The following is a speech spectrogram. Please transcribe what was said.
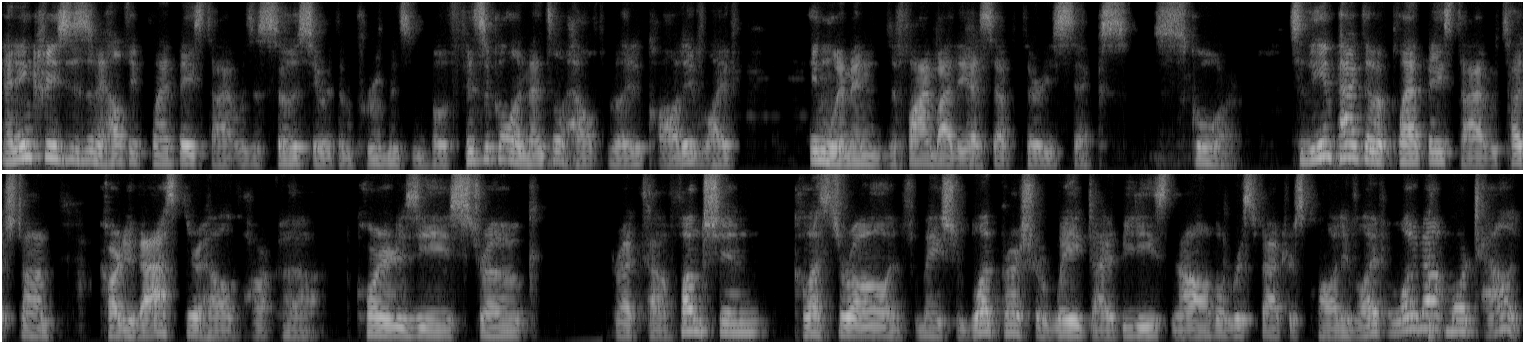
And increases in a healthy plant-based diet was associated with improvements in both physical and mental health-related quality of life in women defined by the SF36 score. So the impact of a plant-based diet, we touched on cardiovascular health, uh, coronary disease, stroke, erectile function, cholesterol, inflammation, blood pressure, weight, diabetes, novel risk factors, quality of life. What about mortality?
